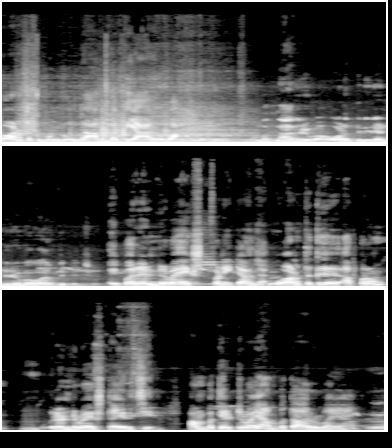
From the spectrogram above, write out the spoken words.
ஓணத்துக்கு முன்பு வந்து ஐம்பத்தி ஆறு ரூபா അമ്പത്തിനാല് രൂപ ഓണത്തിന് രണ്ട് രൂപ വർദ്ധിപ്പിച്ചു இப்போ ரெண்டு ரூபாய் எக்ஸ்ட் பண்ணிட்டாங்க ஓணத்துக்கு அப்புறம் ரெண்டு ரூபாய் எக்ஸ்ட் ஆயிருச்சு ஐம்பத்தி எட்டு ரூபாயா ஐம்பத்தாறு ரூபாயா ഏഹ്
